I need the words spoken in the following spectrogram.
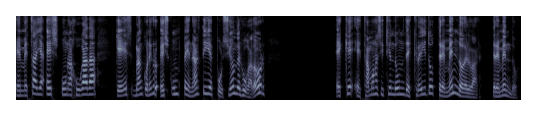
en Mestalla es una jugada que es blanco negro, es un penalti y expulsión del jugador es que estamos asistiendo a un descrédito tremendo del VAR, tremendo.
